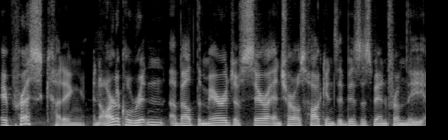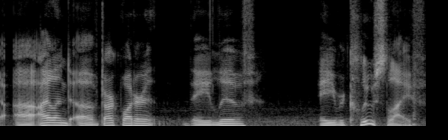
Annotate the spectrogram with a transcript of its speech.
A press cutting, an article written about the marriage of Sarah and Charles Hawkins, a businessman from the uh, island of Darkwater. They live a recluse life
